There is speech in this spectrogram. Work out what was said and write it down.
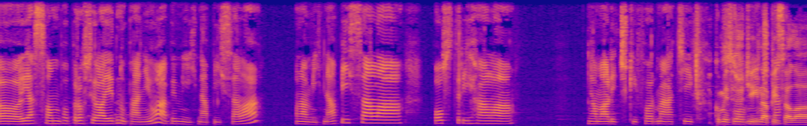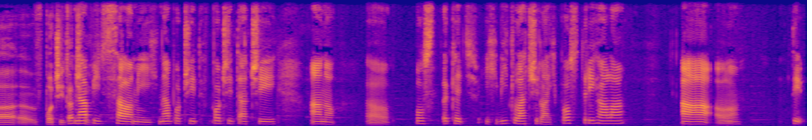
uh, ja som poprosila jednu paniu, aby mi ich napísala. Ona mi ich napísala, postrihala na maličký formátik. Ako myslíš, že ti ich napísala eh, v počítači? Napísala mi ich na počít, v počítači, áno. Uh, post, keď ich vytlačila, ich postrihala a uh, ty,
